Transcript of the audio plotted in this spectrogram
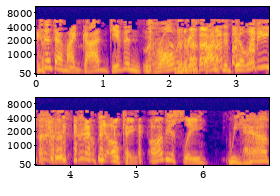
Isn't that my God given role and responsibility? Yeah, okay, obviously we have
